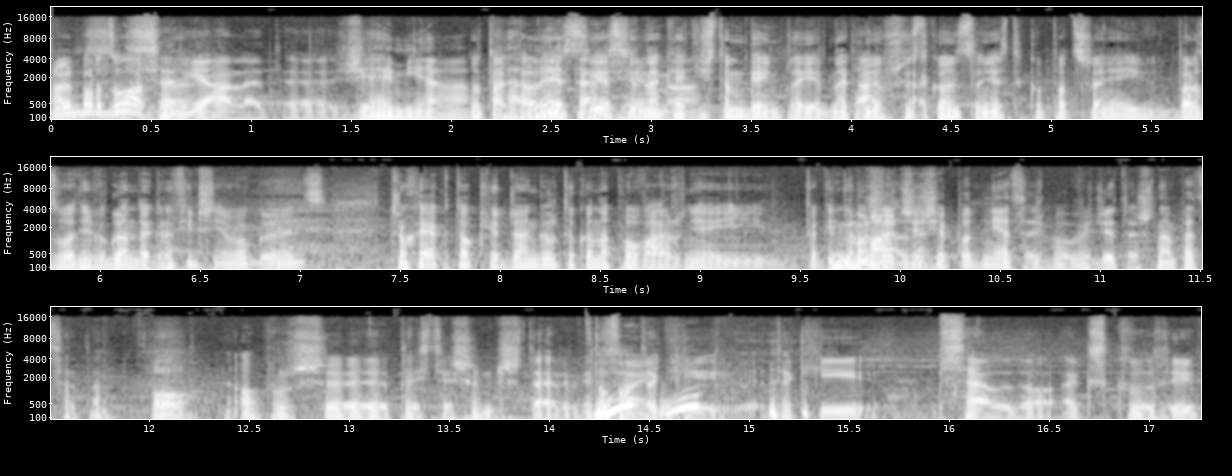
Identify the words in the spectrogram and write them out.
Ale bardzo ładne. seriale, te Ziemia, No tak, ale planeta jest, jest Ziemia. jednak jakiś tam gameplay, jednak Tak, mimo wszystko, tak. więc to nie jest tylko patrzenie i bardzo ładnie wygląda graficznie w ogóle, więc trochę jak Tokyo Jungle, tylko na poważnie i takie I normalne. możecie się podniecać, bo wyjdzie też na PC-ta, O, oprócz y, PlayStation 4, więc To to taki, taki pseudo-exclusive.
